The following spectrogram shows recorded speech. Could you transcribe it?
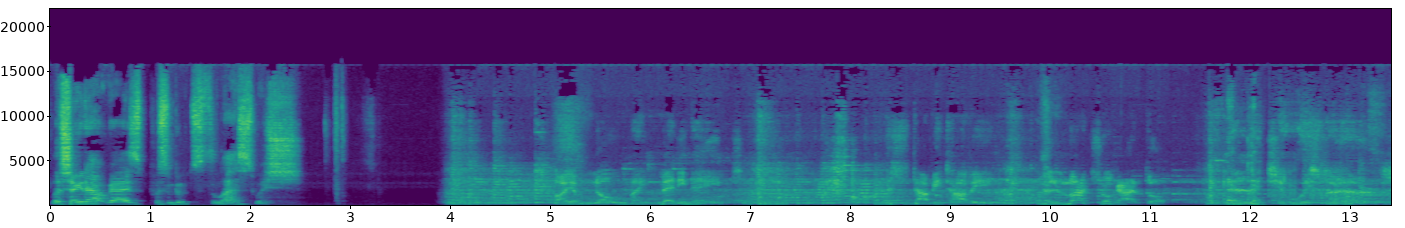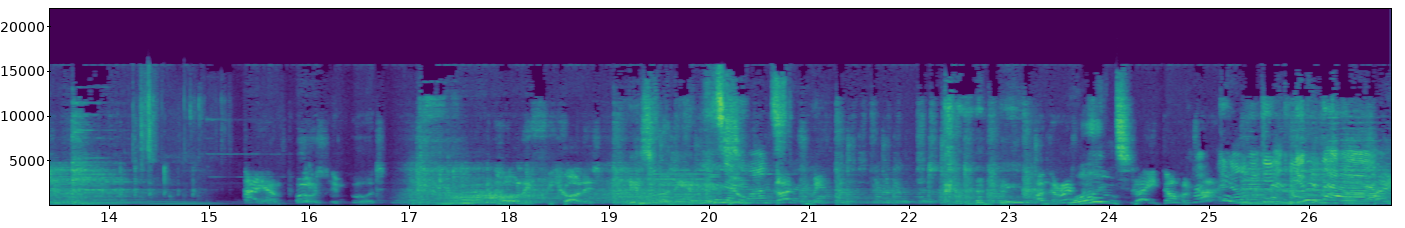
Let's check it out, guys. Puss in Boots, The Last Wish. I am known by many names. The Stabby Tabby, El Macho Gato, the Legend Whisperer. I am Puss in Boots. Holy frijoles, He's funny. It's a you monster. got me. And the rest What? of you play double How time. I don't even do that.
